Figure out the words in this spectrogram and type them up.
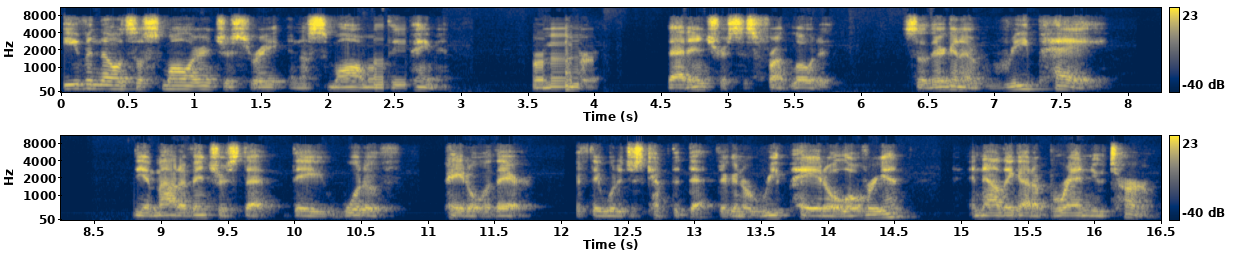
even though it's a smaller interest rate and a small monthly payment, remember that interest is front loaded. So they're going to repay the amount of interest that they would have paid over there if they would have just kept the debt. They're going to repay it all over again, and now they got a brand new term,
